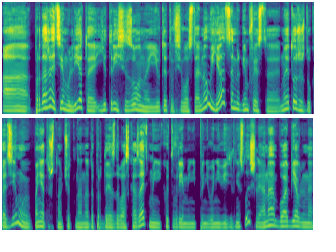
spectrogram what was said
А продолжая тему лета, E3 сезона и вот этого всего остального, я от Summer Game Fest, ну, я тоже жду Кадзиму. Понятно, что нам что-то на- надо про DS2 сказать. Мы какое-то время ни- про него не видели, не слышали. Она была объявлена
